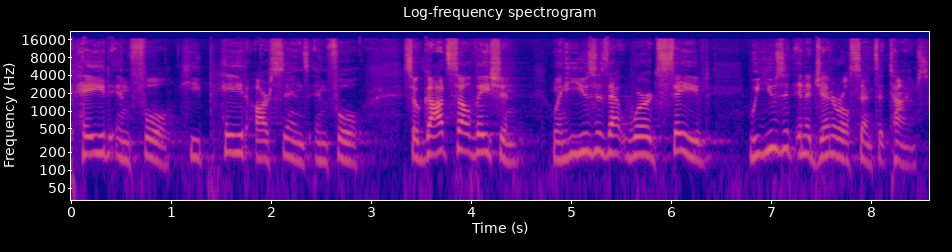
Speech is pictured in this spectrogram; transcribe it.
paid in full. He paid our sins in full. So God's salvation, when he uses that word saved, we use it in a general sense at times.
